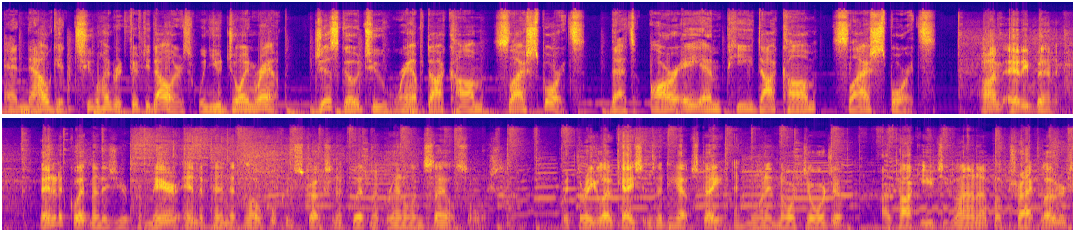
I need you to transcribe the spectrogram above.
And now get $250 when you join Ramp. Just go to ramp.com slash sports. That's R-A-M-P dot com slash sports. I'm Eddie Bennett. Bennett Equipment is your premier independent local construction equipment rental and sales source. With three locations in the upstate and one in North Georgia, our Takeuchi lineup of track loaders,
